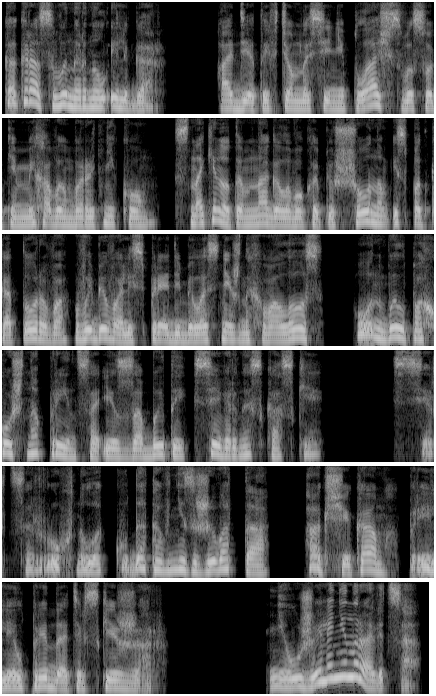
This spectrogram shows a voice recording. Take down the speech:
как раз вынырнул Ильгар. Одетый в темно-синий плащ с высоким меховым воротником, с накинутым на голову капюшоном, из-под которого выбивались пряди белоснежных волос, он был похож на принца из забытой северной сказки. Сердце рухнуло куда-то вниз живота, а к щекам прилил предательский жар. «Неужели не нравится?» –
